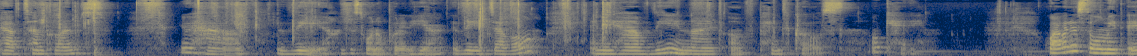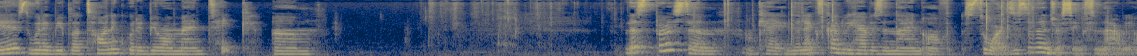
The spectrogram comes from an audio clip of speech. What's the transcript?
have temperance. You have the, I just want to put it here, the devil. And you have the knight of pentacles. Okay. Whoever the soulmate is, would it be platonic? Would it be romantic? Um, this person, okay, the next card we have is a Nine of Swords. This is an interesting scenario.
